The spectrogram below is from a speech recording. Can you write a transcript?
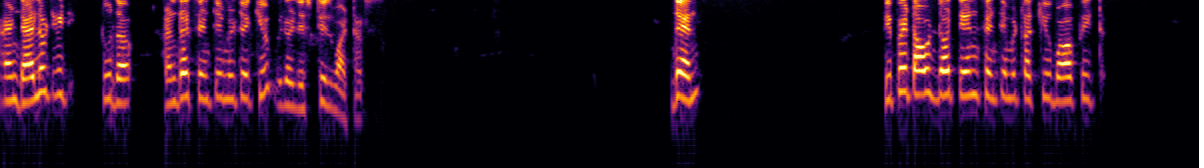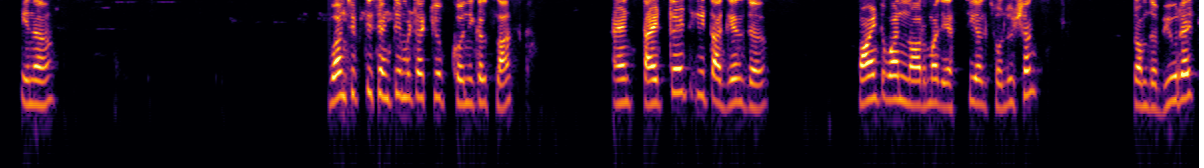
And dilute it to the 100 centimeter cube with the distilled waters. Then pipette out the 10 centimeter cube of it in a 150 centimeter cube conical flask and titrate it against the 0.1 normal SCl solutions from the burette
